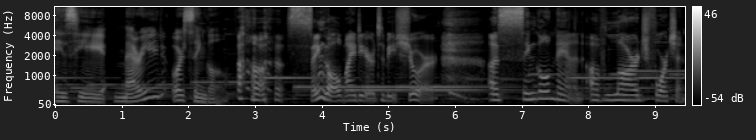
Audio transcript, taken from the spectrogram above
Is he married or single? single, my dear, to be sure. A single man of large fortune,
